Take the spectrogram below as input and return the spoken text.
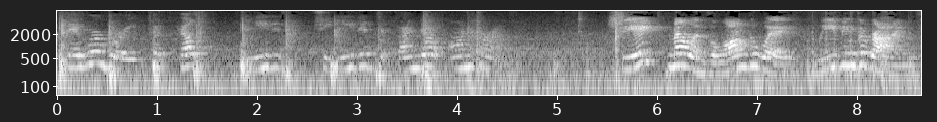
They were worried, but felt needed she needed to find out on her own. She ate melons along the way, leaving the rinds.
